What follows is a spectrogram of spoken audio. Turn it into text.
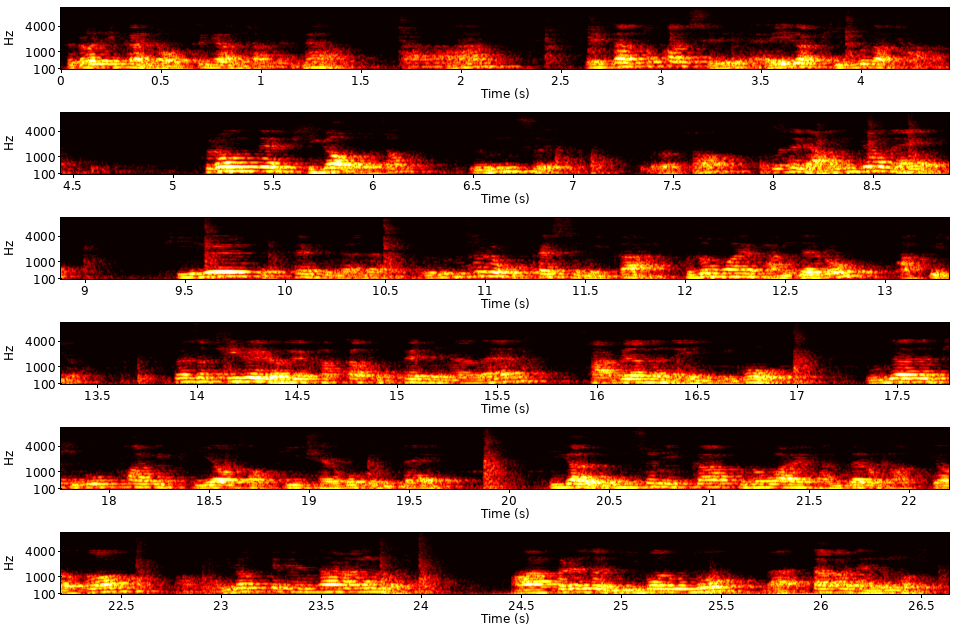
그러니까 이제 어떻게 하자면, 자, 일단 똑같이 A가 B보다 작아요. 그런데 B가 뭐죠? 음수예요. 그렇죠? 그래서 양변에 B를 곱해주면은 음수를 곱했으니까 부동화의 반대로 바뀌죠. 그래서 B를 여기 각각 곱해주면은 좌변은 AB고 우변은 B 곱하기 B여서 B 제곱인데 B가 음수니까 부동화의 반대로 바뀌어서 어, 이렇게 된다라는 거죠. 아, 그래서 2번도 맞다가 되는 겁니다.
